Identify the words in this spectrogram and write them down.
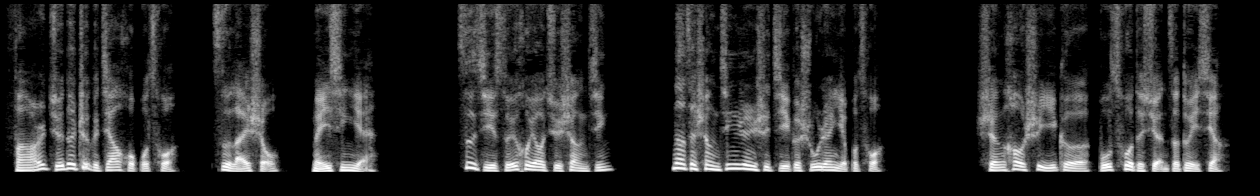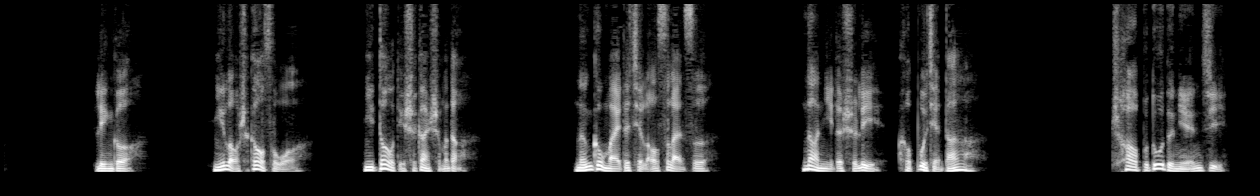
反而觉得这个家伙不错，自来熟，没心眼。自己随后要去上京，那在上京认识几个熟人也不错。沈浩是一个不错的选择对象。林哥，你老实告诉我，你到底是干什么的？能够买得起劳斯莱斯，那你的实力可不简单啊！差不多的年纪，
